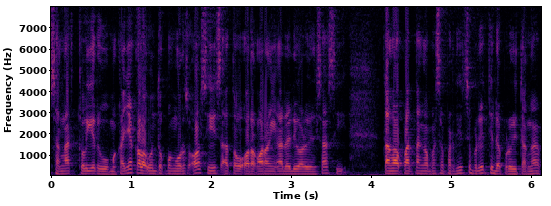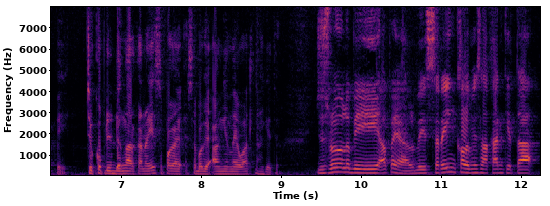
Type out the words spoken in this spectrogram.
sangat keliru. Makanya kalau untuk pengurus OSIS atau orang-orang yang ada di organisasi, tanggapan-tanggapan seperti itu sebenarnya tidak perlu ditanggapi. Cukup didengarkan aja sebagai sebagai angin lewat lah gitu. Justru lebih apa ya? Lebih sering kalau misalkan kita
